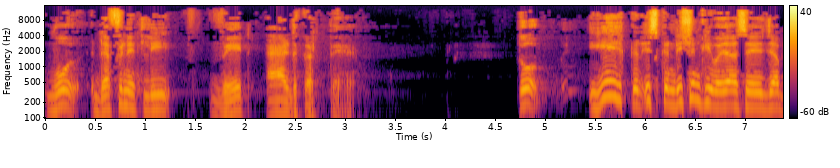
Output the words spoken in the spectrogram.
وہ ڈیفینیٹلی ویٹ ایڈ کرتے ہیں۔ تو یہ اس کنڈیشن کی وجہ سے جب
